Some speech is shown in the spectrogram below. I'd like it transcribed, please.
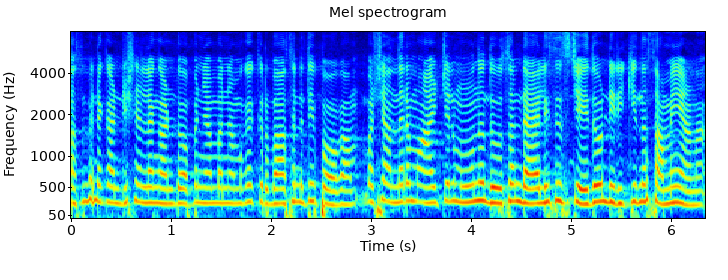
ഹസ്ബൻഡിന്റെ കണ്ടീഷനെല്ലാം കണ്ടു. അപ്പം ഞാൻ പറഞ്ഞു നമുക്ക് കൃപാസനത്തിൽ പോകാം. പക്ഷേ അന്നേരം ആഴ്ചയിൽ മൂന്ന് ദിവസം ഡയാലിസിസ് ചെയ്തുകൊണ്ടിരിക്കുന്ന സമയമാണ്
